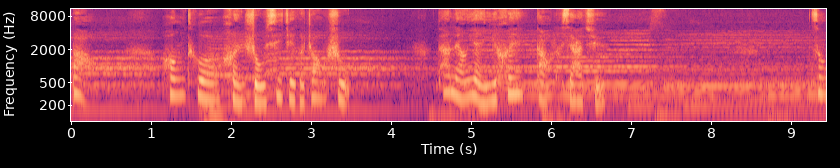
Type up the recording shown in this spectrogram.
爆。亨特很熟悉这个招数。他两眼一黑，倒了下去。憎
